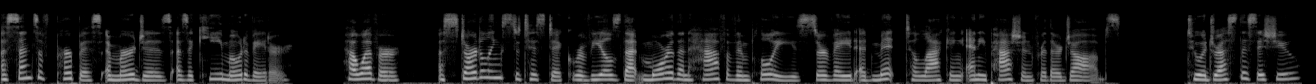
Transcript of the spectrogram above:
a sense of purpose emerges as a key motivator. However, a startling statistic reveals that more than half of employees surveyed admit to lacking any passion for their jobs. To address this issue,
